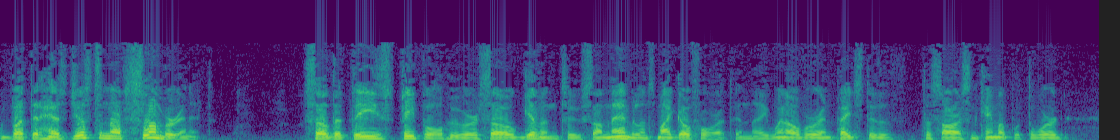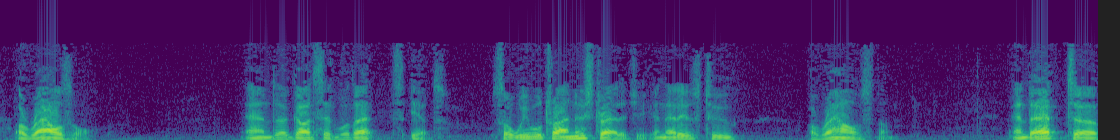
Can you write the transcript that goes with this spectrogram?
but that has just enough slumber in it so that these people who are so given to somnambulance might go for it. And they went over and paged through the thesaurus and came up with the word arousal. And uh, God said, well, that's it. So we will try a new strategy, and that is to arouse them. And that, uh,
